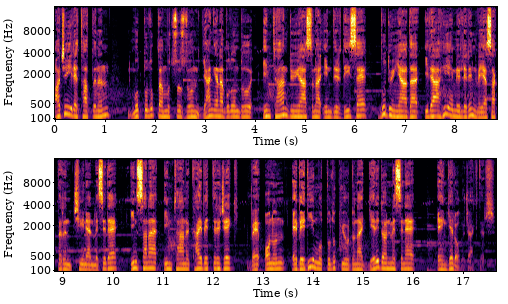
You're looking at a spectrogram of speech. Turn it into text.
acı ile tatlının, mutlulukla mutsuzluğun yan yana bulunduğu imtihan dünyasına indirdiyse, bu dünyada ilahi emirlerin ve yasakların çiğnenmesi de insana imtihanı kaybettirecek ve onun ebedi mutluluk yurduna geri dönmesine engel olacaktır.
